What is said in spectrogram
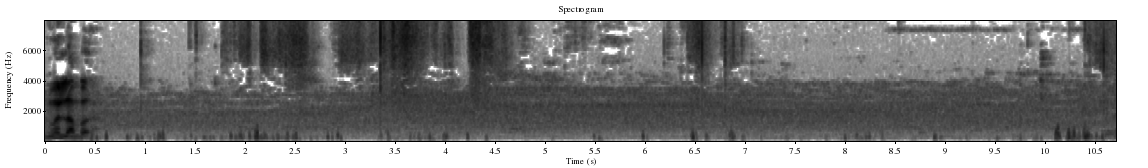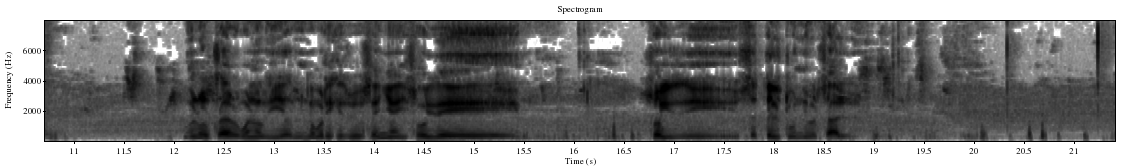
No es lámpara. Buenos tardes, buenos días. Mi nombre es Jesús Seña y soy de soy de Satélite Universal.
